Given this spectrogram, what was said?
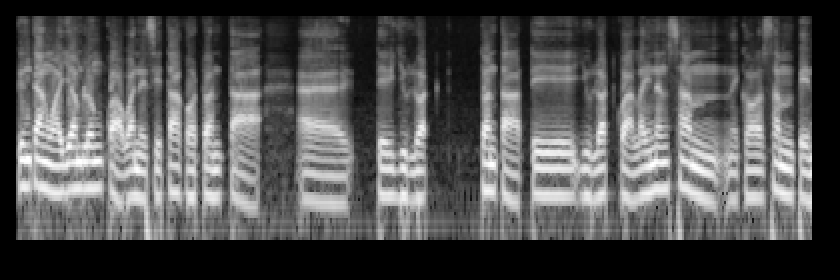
กึ่งกลางว่ายอมลงกว่าวันในสิตาก็ตอนตาเอ่อเตอยู่รถ ตอนตาเตอยู่รถกว่าไรนั่นซ้ำในก็ซ้ำเป็น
